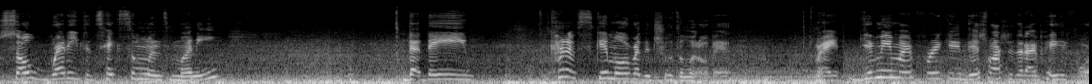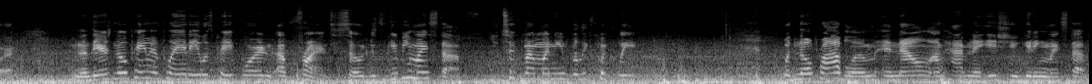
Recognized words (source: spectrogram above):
so ready to take someone's money that they kind of skim over the truth a little bit, right? Give me my freaking dishwasher that I paid for. You know, there's no payment plan, it was paid for up front. So just give me my stuff. You took my money really quickly with no problem and now I'm having an issue getting my stuff.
